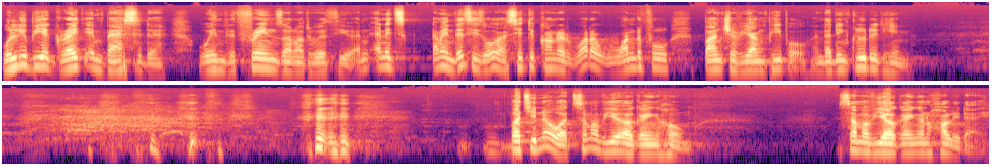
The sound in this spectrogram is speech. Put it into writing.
Will you be a great ambassador when the friends are not with you? And, and it's, I mean, this is all I said to Conrad. What a wonderful bunch of young people, and that included him. but you know what? Some of you are going home. Some of you are going on holiday.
